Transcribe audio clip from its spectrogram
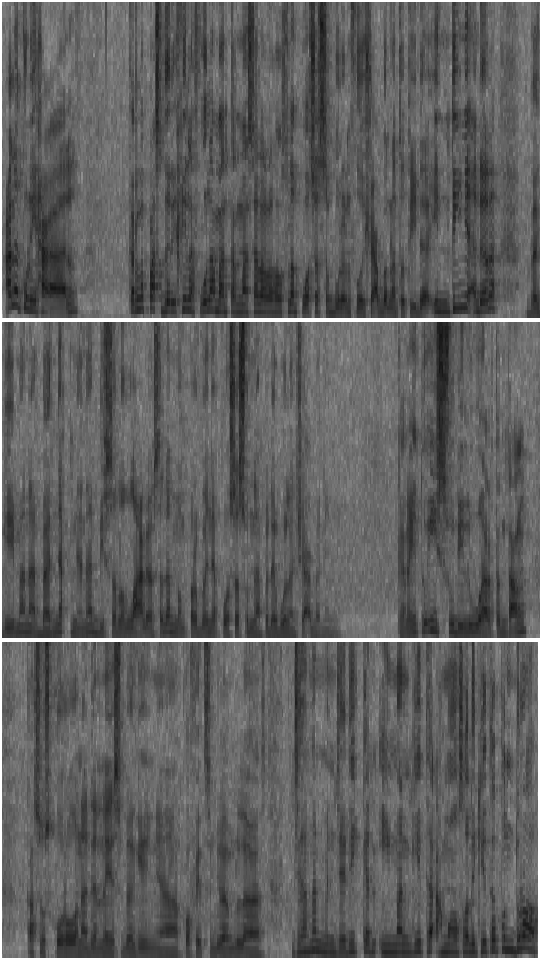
Ala kulihal, Terlepas dari khilaf ulama tentang masalah Rasulullah puasa sebulan full Sya'ban atau tidak, intinya adalah bagaimana banyaknya Nabi Shallallahu Alaihi Wasallam memperbanyak puasa sunnah pada bulan Sya'ban ini. Karena itu isu di luar tentang kasus corona dan lain sebagainya, COVID-19, jangan menjadikan iman kita, amal soleh kita pun drop.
